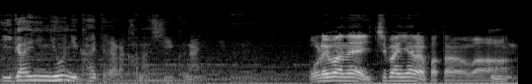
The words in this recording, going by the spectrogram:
意外に日本に帰ってたら悲しくない？俺はね、一番嫌なパターンは、うん。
